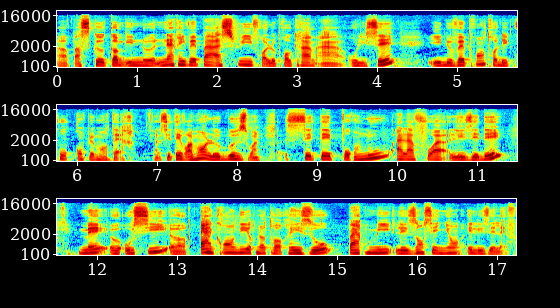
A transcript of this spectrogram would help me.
Euh, parce que comme ils n'arrivaient pas à suivre le programme au lycée, ils devaient prendre des cours complémentaires. C'était vraiment le besoin. C'était pour nous à la fois les aider, mais euh, aussi agrandir notre réseau parmi les enseignants et les élèves.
